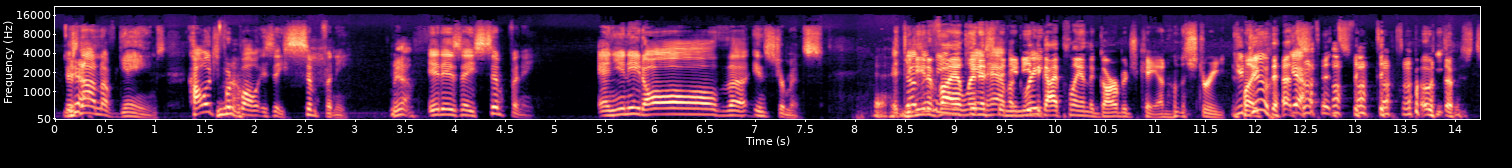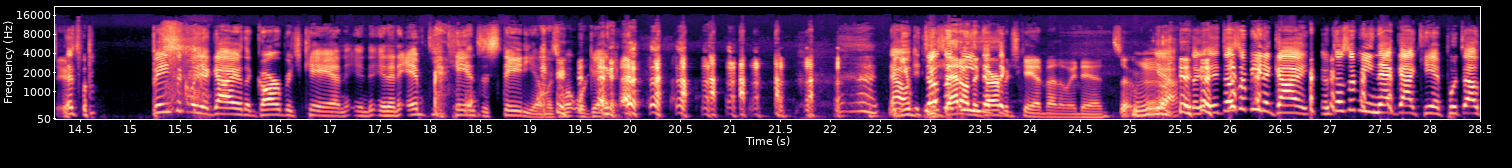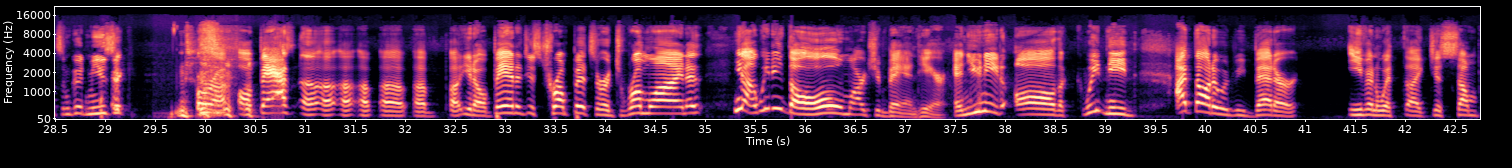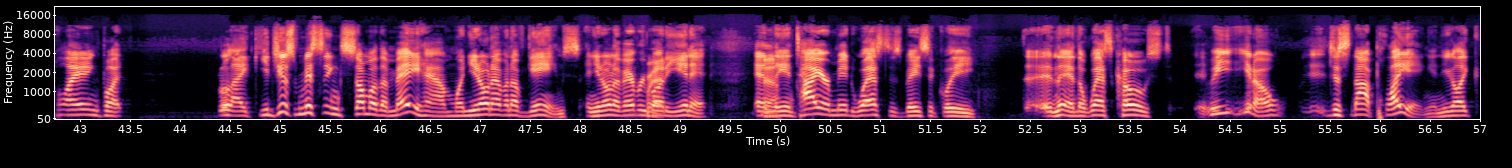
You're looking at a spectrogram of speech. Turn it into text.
There's Yeah. not enough games. College No. football is a symphony. Yeah. It is a symphony, and you need all the instruments. Yeah. You need a mean you can't violinist and a you need the guy playing the garbage can on the street. You Like, do, That's, yeah. it's, it's both those two. It's b- basically a guy in the garbage can in, in an empty Kansas stadium is what we're getting. Now, you, it doesn't bet on the mean that the- garbage can, by the way, Dan. So Yeah, it doesn't mean a guy. It doesn't mean that guy can't put out some good music, or a, a bass, a, a, a, a, a, a you know, a band of just trumpets or a drum line. Uh, You know, we need the whole marching band here, and you need all the. We need. I thought it would be better, even with like just some playing, but like you're just missing some of the mayhem when you don't have enough games and you don't have everybody in it, and Yeah. the entire Midwest is basically, and the, and the West Coast, we you know just not playing, and you're like,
